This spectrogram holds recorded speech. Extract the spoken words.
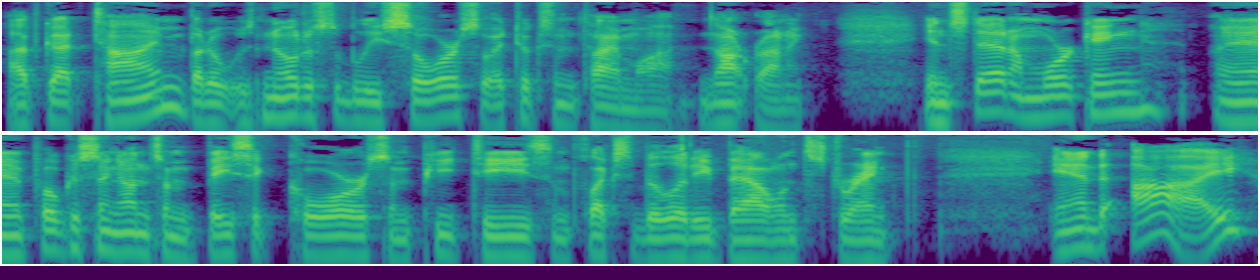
I've got time, but it was noticeably sore, so I took some time off, not running. Instead, I'm working and focusing on some basic core, some PT, some flexibility, balance, strength. And I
